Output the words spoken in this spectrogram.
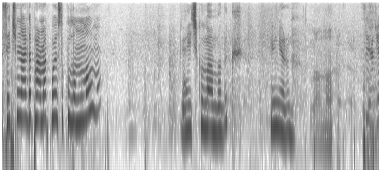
Seçimlerde parmak boyası kullanılmalı mı? Ya hiç kullanmadık. Bilmiyorum. Kullanılmalı. Sizce?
